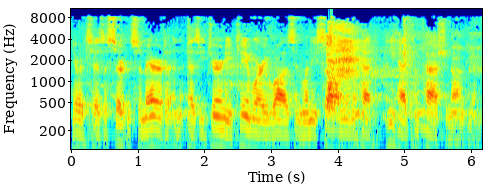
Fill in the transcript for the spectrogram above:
here it says, a certain Samaritan, as he journeyed, came where he was, and when he saw him, he had, he had compassion on him.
